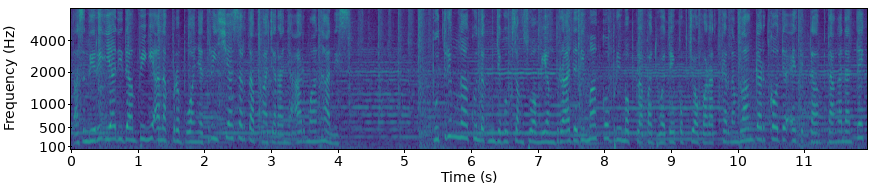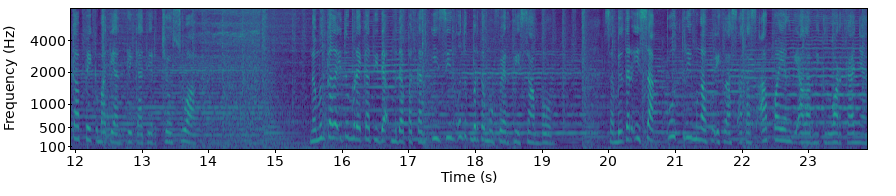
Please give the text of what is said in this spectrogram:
Tak sendiri ia didampingi anak perempuannya Trisha serta pengacaranya Arman Hanis. Putri mengaku hendak menjenguk sang suami yang berada di Mako Brimob Kelapa II Depok, Jawa Barat karena melanggar kode etik dalam penanganan TKP kematian Brigadir Joshua. Namun kala itu mereka tidak mendapatkan izin untuk bertemu Verdi Sambo. Sambil terisak, Putri mengaku ikhlas atas apa yang dialami keluarganya.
